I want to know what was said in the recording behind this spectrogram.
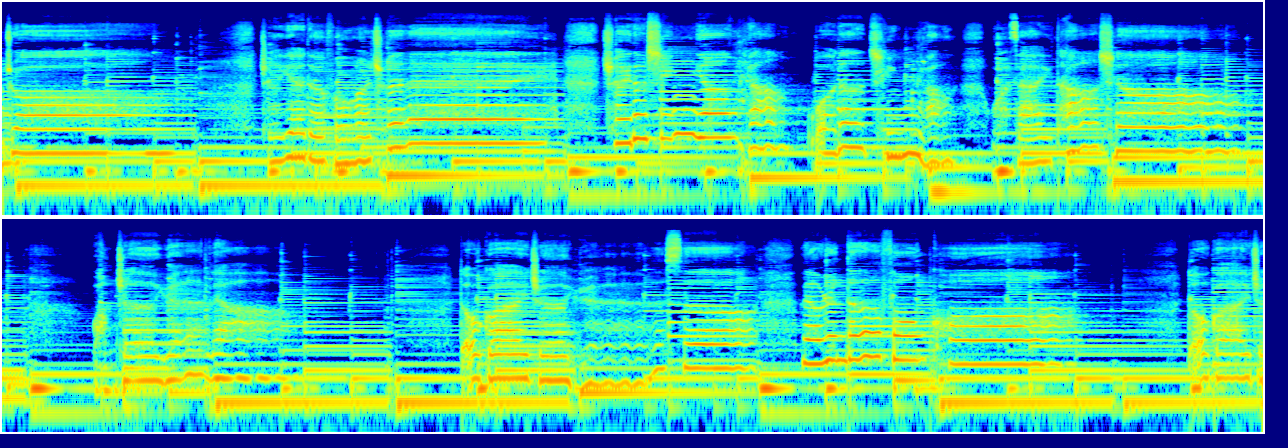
妆。这夜的风儿吹，吹得心痒痒。我的情郎，我在他乡望着月亮，都怪这月色撩人的都怪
